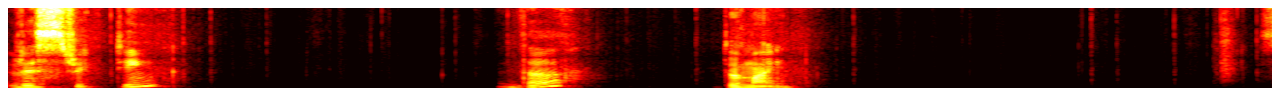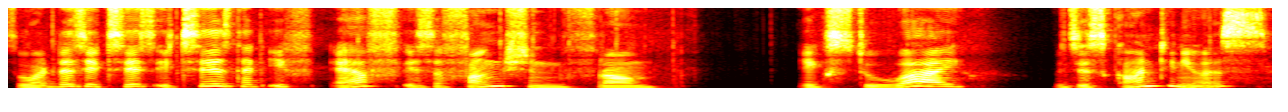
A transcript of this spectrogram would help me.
restricting the domain. So what does it says? It says that if f is a function from x to y, which is continuous,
